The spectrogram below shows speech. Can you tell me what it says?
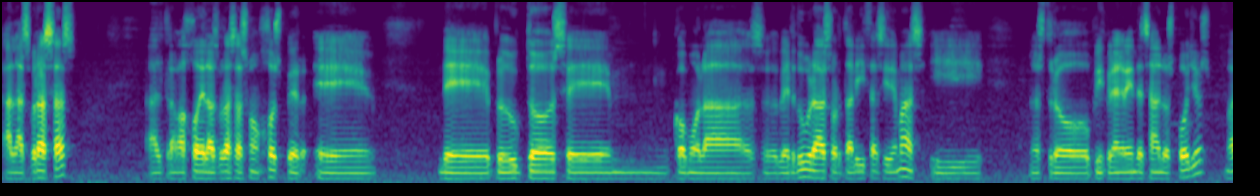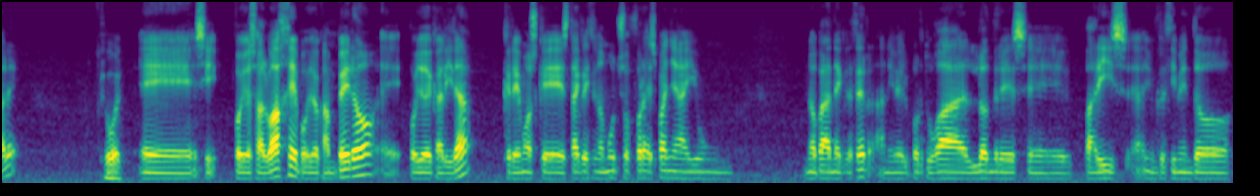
a, las brasas, al trabajo de las brasas con Hosper, de productos como las verduras, hortalizas y demás y nuestro principal ingrediente son los pollos, ¿vale? Qué guay. Eh, sí, pollo salvaje, pollo campero, eh, pollo de calidad. Creemos que está creciendo mucho fuera de España. Hay un. No paran de crecer. A nivel Portugal, Londres, eh, París, hay un crecimiento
